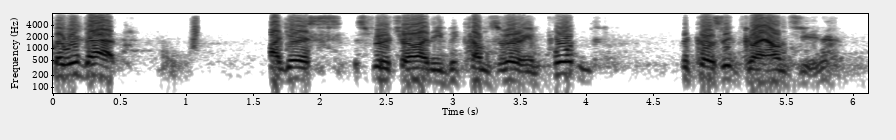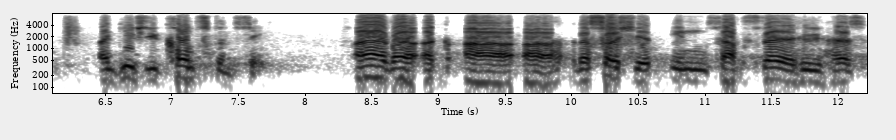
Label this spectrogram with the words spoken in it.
So with that, I guess spirituality becomes very important because it grounds you and gives you constancy. I have a, a, a, an associate in South Australia who has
